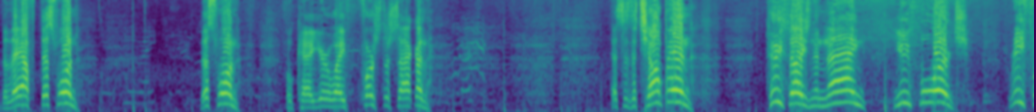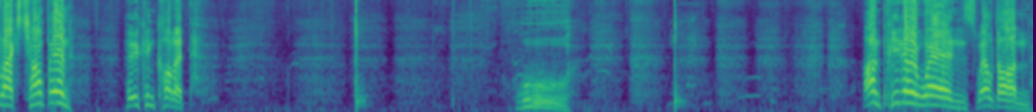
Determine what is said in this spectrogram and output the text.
The left, this one. This one. Okay, you're away first or second. This is the champion. 2009 New Forge Reflex champion. Who can cut it? Ooh. And Peter wins. Well done.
